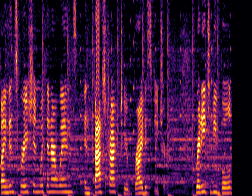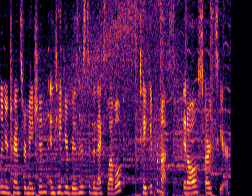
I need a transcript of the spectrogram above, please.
find inspiration within our wins, and fast track to your brightest future. Ready to be bold in your transformation and take your business to the next level? Take it from us. It all starts here.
